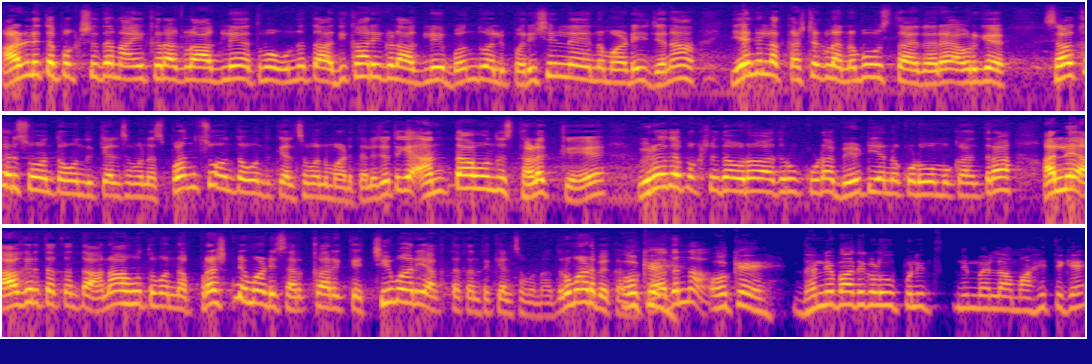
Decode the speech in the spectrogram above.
ಆಡಳಿತ ಪಕ್ಷದ ನಾಯಕರಾಗ್ಲಾಗ್ಲಿ ಅಥವಾ ಉನ್ನತ ಅಧಿಕಾರಿಗಳಾಗ್ಲಿ ಬಂದು ಅಲ್ಲಿ ಪರಿಶೀಲನೆಯನ್ನು ಮಾಡಿ ಜನ ಏನೆಲ್ಲ ಕಷ್ಟಗಳು ಅನುಭವಿಸ್ತಾ ಇದ್ದಾರೆ ಅವರಿಗೆ ಸಹಕರಿಸುವಂತ ಒಂದು ಕೆಲಸವನ್ನ ಸ್ಪಂದಿಸುವಂತ ಒಂದು ಕೆಲಸವನ್ನು ಮಾಡ್ತಾರೆ ಜೊತೆಗೆ ಅಂತ ಒಂದು ಸ್ಥಳಕ್ಕೆ ವಿರೋಧ ಪಕ್ಷದವರು ಆದರೂ ಕೂಡ ಭೇಟಿಯನ್ನು ಕೊಡುವ ಮುಖಾಂತರ ಅಲ್ಲೇ ಆಗಿರ್ತಕ್ಕಂಥ ಅನಾಹುತವನ್ನ ಪ್ರಶ್ನೆ ಮಾಡಿ ಸರ್ಕಾರಕ್ಕೆ ಚೀಮಾರಿ ಆಗ್ತಕ್ಕಂಥ ಕೆಲಸವನ್ನಾದ್ರೂ ಮಾಡಬೇಕು ಅದನ್ನ ಓಕೆ ಧನ್ಯವಾದಗಳು ಪುನೀತ್ ನಿಮ್ಮೆಲ್ಲ ಮಾಹಿತಿಗೆ.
